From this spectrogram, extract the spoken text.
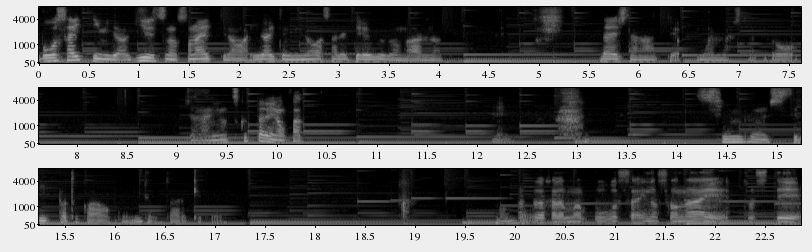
防災っていう意味では技術の備えっていうのは意外と見逃されてる部分があるなと。大事だなって思いましたけど、じゃあ何を作ったらいいのか。ね 新聞スリッパとかを見たことあるけど。なんだだから、まあ、防災の備えとして、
